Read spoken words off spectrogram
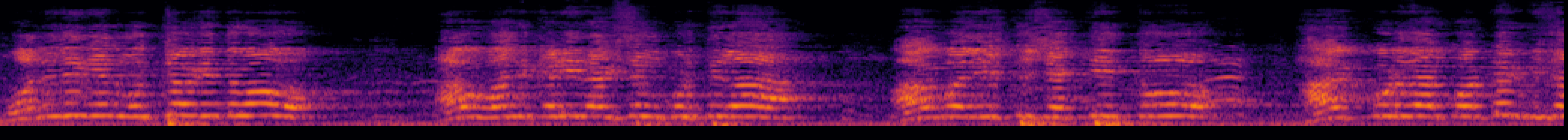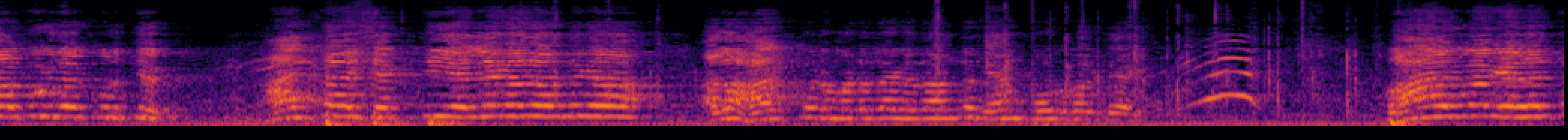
ಮೊದಲಿಗೆ ಏನ್ ಮುಚ್ಚಿ ಹೋಗಿದ್ವು ಅವು ಒಂದ್ ಕಡೆ ರಕ್ಷಣೆ ಕೊಡ್ತಿಲ್ಲ ಅವಲ್ಲಿ ಎಷ್ಟು ಶಕ್ತಿ ಇತ್ತು ಹಾಕುಡ್ದಾಗ ಕೊಟ್ಟಾಗ ಬಿಜಾಪುರದಾಗ ಕೊಡ್ತೀವಿ. ಅಂತ ಶಕ್ತಿ ಎಲ್ಲಿಗದ ಅಂದಾಗ, ಅದು ಹಾಕುಡ್ ಮಠದಾಗ ಅದ ಅಂತ ನೆನ್ಪು ಹೋಗ್ಬೇಕು ಬಾಳ್ವಾಗ ಹೇಳತ್ತ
